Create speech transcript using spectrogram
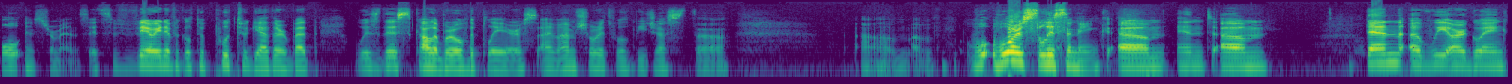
all instruments. It's very difficult to put together, but with this caliber of the players, I'm, I'm sure it will be just. Uh, um, w- worth listening, um, and um, then uh, we are going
